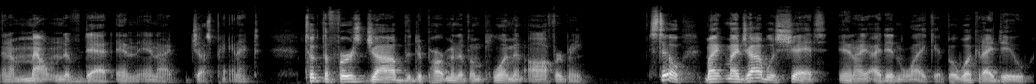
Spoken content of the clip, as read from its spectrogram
and a mountain of debt and, and I just panicked. Took the first job the Department of Employment offered me. Still, my, my job was shit and I, I didn't like it, but what could I do?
